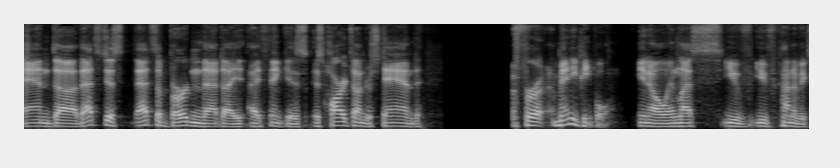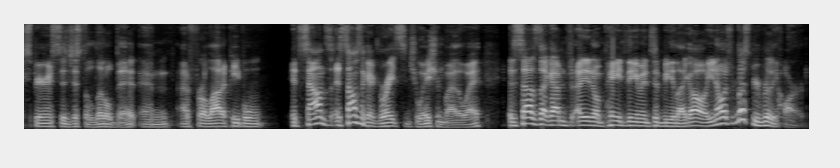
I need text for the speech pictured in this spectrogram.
and uh, that's just that's a burden that I I think is is hard to understand for many people. You know, unless you've you've kind of experienced it just a little bit, and uh, for a lot of people, it sounds it sounds like a great situation. By the way, it sounds like I'm you know painting them to be like, oh, you know, it must be really hard.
